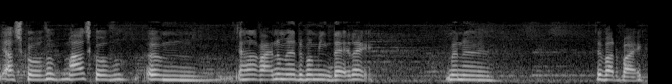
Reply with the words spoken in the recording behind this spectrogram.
Jeg er skuffet. Meget skuffet. Øhm, jeg havde regnet med, at det var min dag i dag. Men øh, det var det bare ikke.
